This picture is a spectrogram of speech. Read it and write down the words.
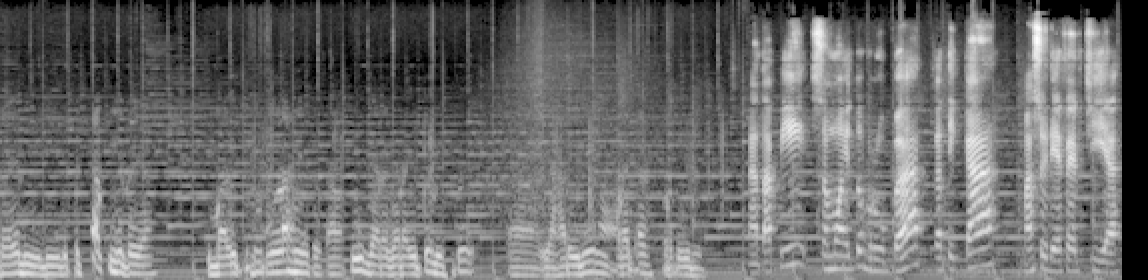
Saya di, di, dipecat gitu ya. Dibalik pulang gitu. Tapi gara-gara itu di situ uh, ya hari ini mereka seperti ini. Nah tapi semua itu berubah ketika masuk di FFG ya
